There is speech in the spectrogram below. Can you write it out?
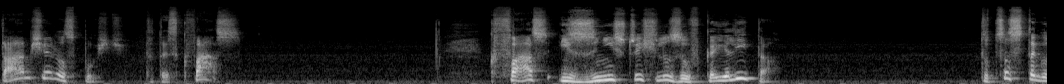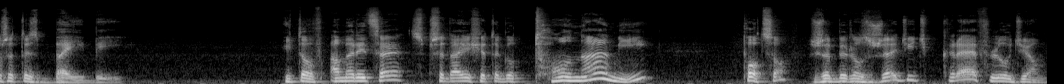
tam się rozpuści, to to jest kwas. Kwas i zniszczy śluzówkę jelita. To co z tego, że to jest baby? I to w Ameryce sprzedaje się tego tonami. Po co? Żeby rozrzedzić krew ludziom,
